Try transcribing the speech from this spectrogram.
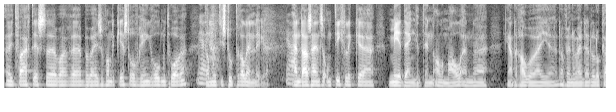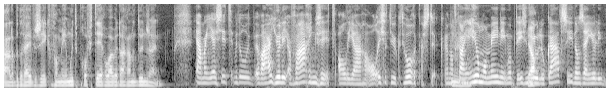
uitvaart is waar eh bewijzen van de kist overheen gerold moet worden. ja, Dan ja. moet die stoep er al in liggen. Ja. En daar zijn ze ontiegelijk meedenkend in allemaal. En ja, daar, houden wij, eh, daar vinden wij dat de lokale bedrijven zeker van meer moeten profiteren waar we daar aan het doen zijn. Ja, maar jij zit, ik bedoel, waar jullie ervaring zit, al die jaren al, is natuurlijk het horecastuk. En dat ga je Mhm. helemaal meenemen op deze Ja. nieuwe locatie. Dan zijn jullie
